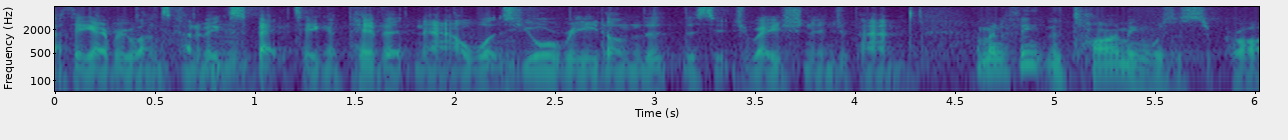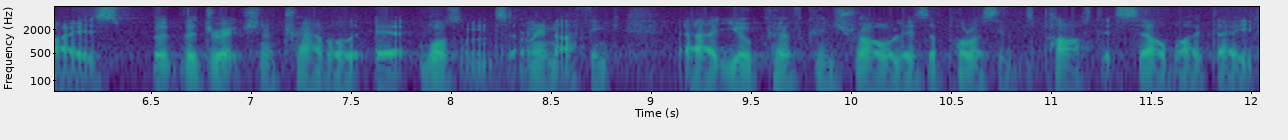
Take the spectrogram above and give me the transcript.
I think everyone's kind of mm. expecting a pivot now. What's your read on the, the situation in Japan? I mean, I think the timing was a surprise, but the direction of travel, it wasn't. I mean, I think uh, yield curve control is a policy that's past its sell-by date,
